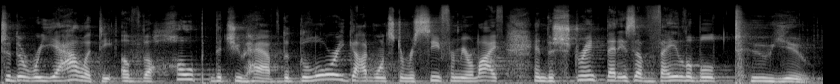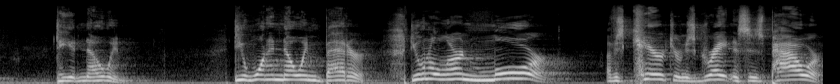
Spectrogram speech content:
to the reality of the hope that you have, the glory God wants to receive from your life, and the strength that is available to you. Do you know Him? Do you want to know Him better? Do you want to learn more of His character and His greatness and His power?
